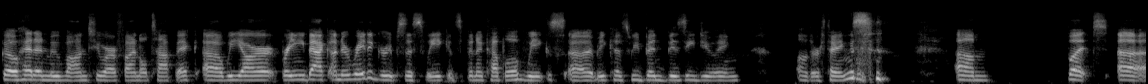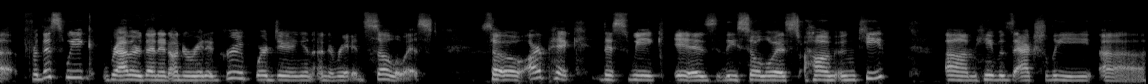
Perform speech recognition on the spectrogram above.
go ahead and move on to our final topic. Uh, we are bringing back underrated groups this week. It's been a couple of weeks uh, because we've been busy doing other things. um, but uh, for this week, rather than an underrated group, we're doing an underrated soloist. So our pick this week is the soloist Hong Eun-ki. Um, he was actually uh,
